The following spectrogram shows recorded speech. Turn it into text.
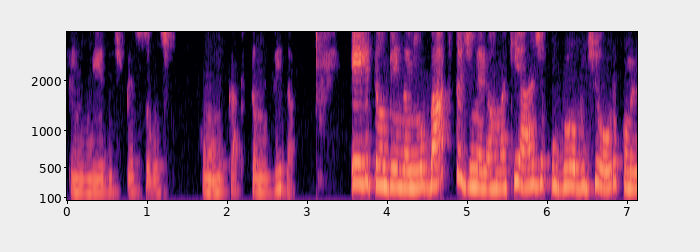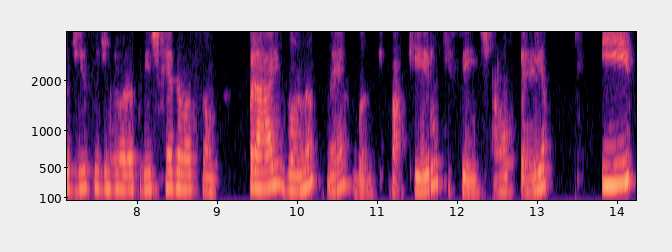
tenho medo de pessoas como o Capitão Vidal. Ele também ganhou o BAFTA de melhor maquiagem, o Globo de Ouro, como eu disse, de melhor atriz revelação para Ivana, né, Vaqueiro, que fez a Ofélia, e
